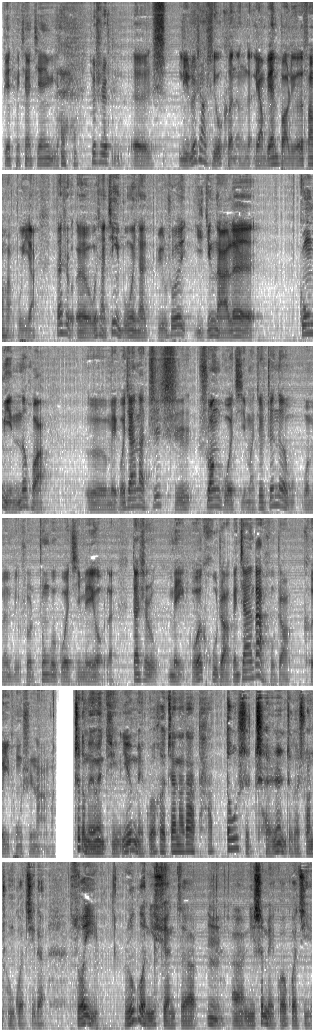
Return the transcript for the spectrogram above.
变成像监狱一样？就是呃，是理论上是有可能的，两边保留的方法不一样。但是呃，我想进一步问一下，比如说已经拿了公民的话，呃，美国、加拿大支持双国籍吗？就真的我们比如说中国国籍没有了，但是美国护照跟加拿大护照可以同时拿吗？这个没问题，因为美国和加拿大它都是承认这个双重国籍的，所以如果你选择，嗯，呃，你是美国国籍，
